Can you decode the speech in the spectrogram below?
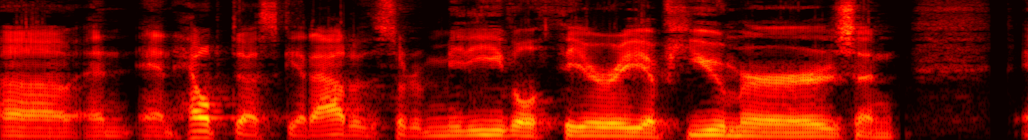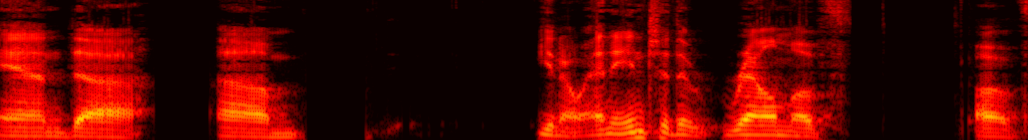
Uh, and and helped us get out of the sort of medieval theory of humors and and uh, um, you know and into the realm of of,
